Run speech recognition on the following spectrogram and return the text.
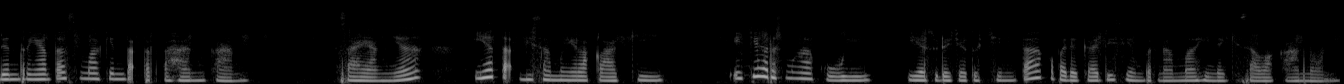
dan ternyata semakin tak tertahankan. Sayangnya, ia tak bisa mengelak lagi. Ichi harus mengakui ia sudah jatuh cinta kepada gadis yang bernama Hinagisawa Kanon.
